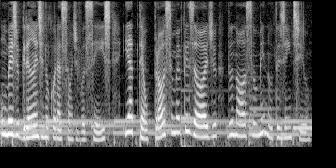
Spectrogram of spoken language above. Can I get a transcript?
Um beijo grande no coração de vocês e até o próximo episódio do nosso Minuto Gentil.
